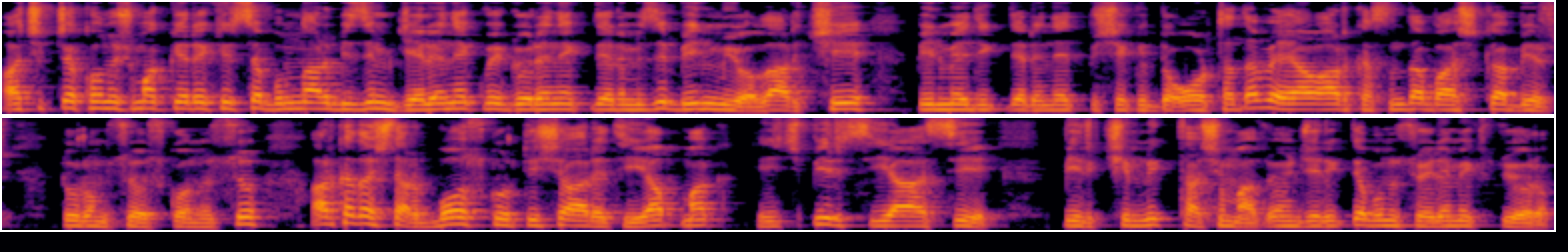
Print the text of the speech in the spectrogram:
Açıkça konuşmak gerekirse bunlar bizim gelenek ve göreneklerimizi bilmiyorlar ki bilmedikleri net bir şekilde ortada veya arkasında başka bir durum söz konusu. Arkadaşlar bozkurt işareti yapmak hiçbir siyasi bir kimlik taşımaz. Öncelikle bunu söylemek istiyorum.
